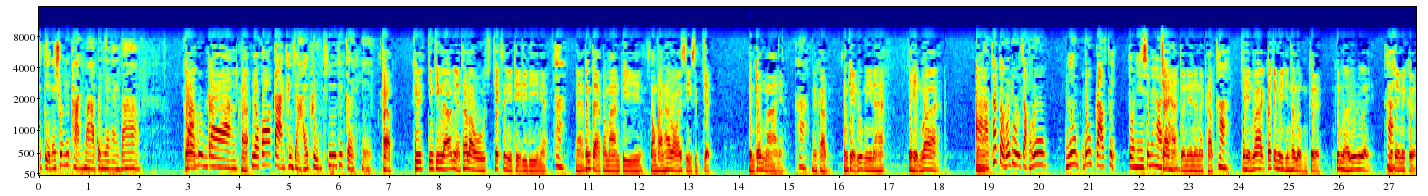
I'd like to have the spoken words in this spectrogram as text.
ถิติในช่วงที่ผ่านมาเป็นยังไงบ้างก็ความรุนแรงฮะแล้วก็การขยายพื้นที่ที่เกิดเหตุ ครับ คือจริง ๆ แล้วเนี่ยถ้าเราเช็คสถิติดีๆ เนี่ยค่ะนะตั้งแต่ประมาณปี 2547 เป็นต้นมาเนี่ยค่ะนะครับ สังเกตรูปนี้นะฮะ จะเห็นว่าอ่านะฮะถ้าเกิดว่าดูจากรูป รูปรูปกราฟิกตัวนี้ใช่ไหมคะใช่อาจาฮะรย์ตัวนี้เนยนะครับ ค่ะ จะเห็นว่าก็จะมีดินถล่มเกิดขึ้นมาเรื่อยๆ ค่ะ ไม่ใช่ไม่เกิด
